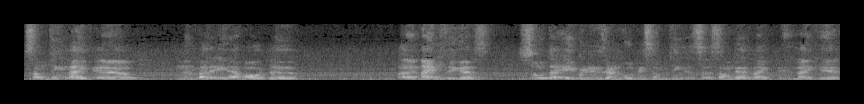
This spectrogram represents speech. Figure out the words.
something like uh, number in about uh, uh, nine figures so the abd result would be something somewhere like like here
